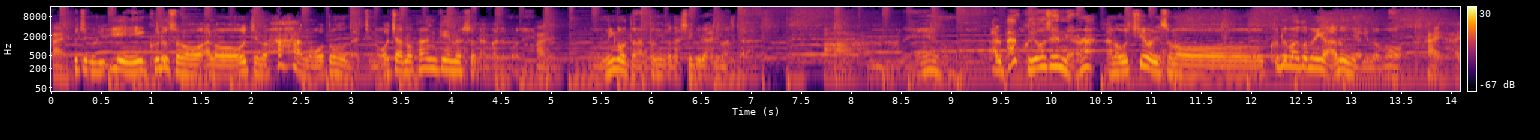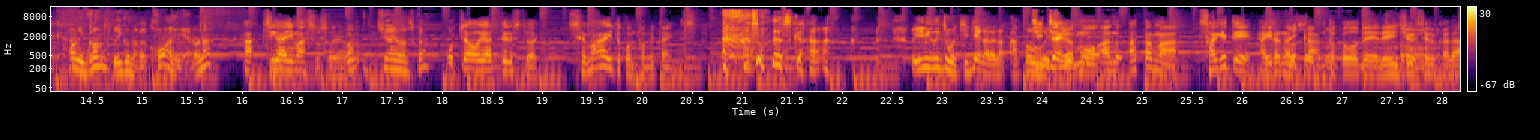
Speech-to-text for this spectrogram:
はいうちの家に来る、その、あの、うちの母のお友達のお茶の関係の人なんかでもね、はい。もう見事な止め方してくれありますから。あうんね、あれ、バック要せんねやろな。あの、うちよりその、車止めがあるんやけども、あ、はいはいここはい。にガンと行くのが怖いんやろな。あ、違います、それは。違いますか？お茶をやってる人は狭いところに止めたいんです。あ そうですか。入り口もちっちゃいからな、ちっちゃいがもう、あの、頭下げて入らないかんところで練習してるから、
